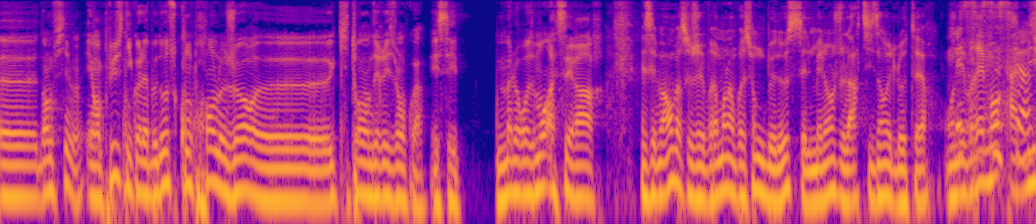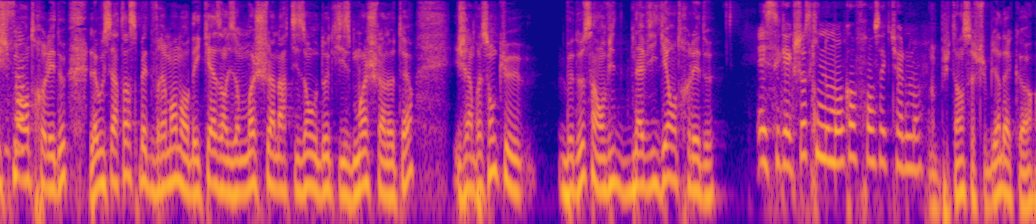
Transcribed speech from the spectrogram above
euh, dans le film. Et en plus, Nicolas Bedos comprend le genre euh, qui tourne en dérision quoi. Et c'est malheureusement assez rare. Mais c'est marrant parce que j'ai vraiment l'impression que Bedos c'est le mélange de l'artisan et de l'auteur. On est vraiment à mi-chemin entre les deux. Là où certains se mettent vraiment dans des cases en disant moi je suis un artisan ou d'autres qui disent moi je suis un auteur. J'ai l'impression que Bedos a envie de naviguer entre les deux. Et c'est quelque chose qui nous manque en France actuellement. Oh, putain, ça je suis bien d'accord.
